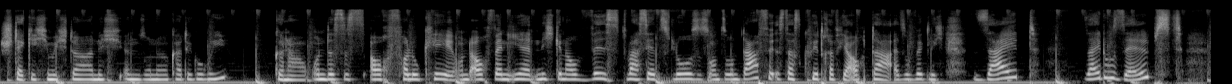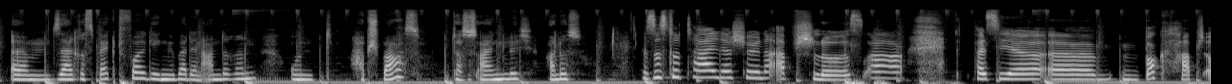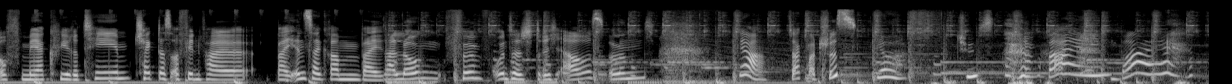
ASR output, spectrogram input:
stecke ich mich da nicht in so eine Kategorie. Genau, und das ist auch voll okay. Und auch wenn ihr nicht genau wisst, was jetzt los ist und so, und dafür ist das Queertreff ja auch da. Also wirklich, seid, sei du selbst, ähm, sei respektvoll gegenüber den anderen und hab Spaß. Das ist eigentlich alles. Das ist total der schöne Abschluss. Ah. Falls ihr ähm, Bock habt auf mehr queere Themen, checkt das auf jeden Fall bei Instagram bei Salon 5 unterstrich aus und ja, sag mal Tschüss. Ja, tschüss. Bye. Bye.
